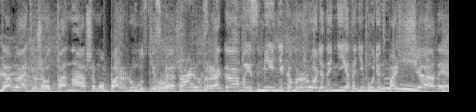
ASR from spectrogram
Давайте уже вот по-нашему, по-русски скажем. Врагам и изменникам Родины нет и не будет пощады.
